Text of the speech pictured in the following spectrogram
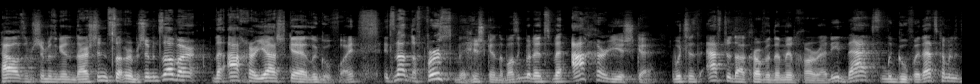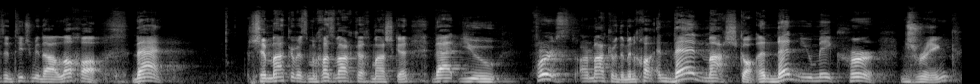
How is Rav Shimon going to darshan? So Rav Shimon the achar yashke legufay. It's not the first vehishke in the pasuk, but it's the achar yishke, which is after the akrav of the mincha already. That's legufay. That's coming to teach me the halacha that Shemakar is minchas v'achkach mashke that you first are makar the mincha, and then mashka, and then you make her drink.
